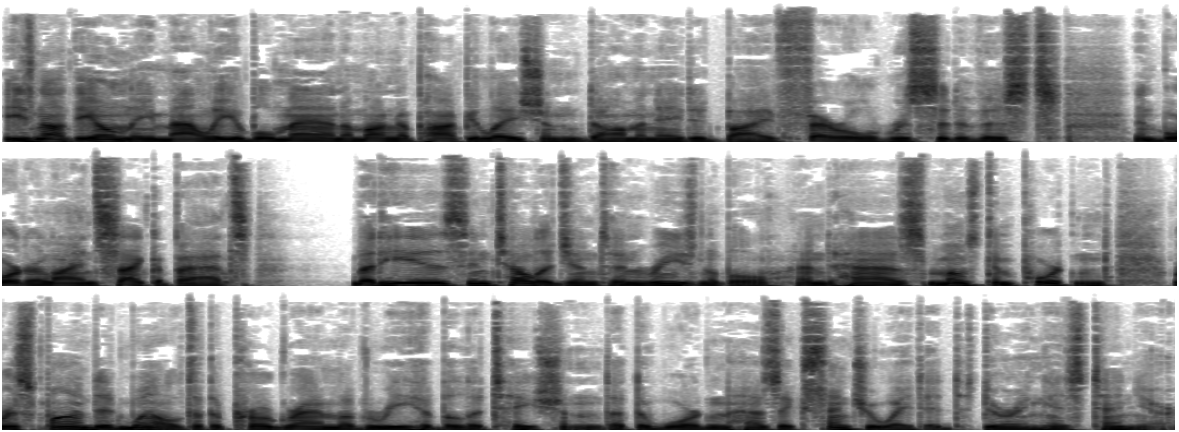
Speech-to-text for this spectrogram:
He's not the only malleable man among a population dominated by feral recidivists and borderline psychopaths, but he is intelligent and reasonable and has, most important, responded well to the program of rehabilitation that the warden has accentuated during his tenure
